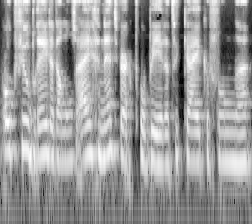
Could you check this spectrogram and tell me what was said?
ook veel breder dan ons eigen netwerk proberen te kijken van.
